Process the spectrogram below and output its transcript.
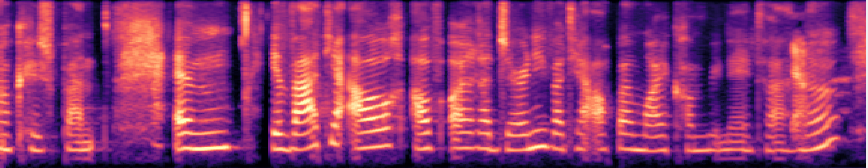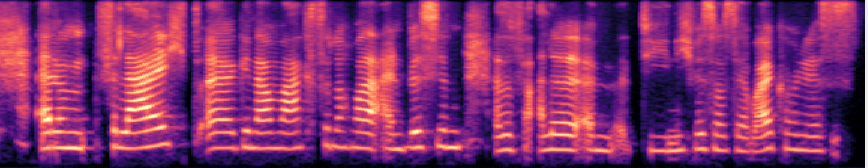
Okay, spannend. Ähm, ihr wart ja auch auf eurer Journey, wart ja auch beim Y Combinator. Ja. Ne? Ähm, vielleicht, äh, genau, magst du noch mal ein bisschen, also für alle, ähm, die nicht wissen, was der Y Combinator ist,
